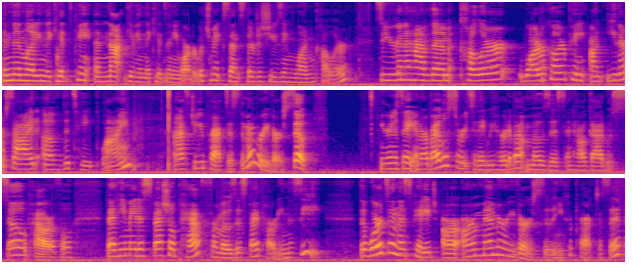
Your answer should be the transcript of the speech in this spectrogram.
and then letting the kids paint and not giving the kids any water, which makes sense. They're just using one color. So you're going to have them color watercolor paint on either side of the tape line after you practice the memory verse. So you're going to say, in our Bible story today, we heard about Moses and how God was so powerful that he made a special path for Moses by parting the sea. The words on this page are our memory verse, so then you can practice it.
